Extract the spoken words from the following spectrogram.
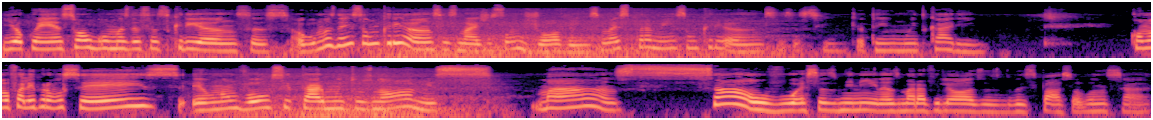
E eu conheço algumas dessas crianças. Algumas nem são crianças, mas já são jovens, mas para mim são crianças assim, que eu tenho muito carinho. Como eu falei para vocês, eu não vou citar muitos nomes, mas salvo essas meninas maravilhosas do espaço avançar.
